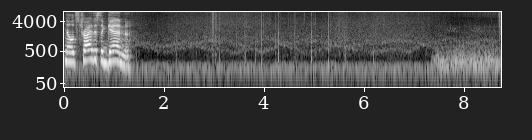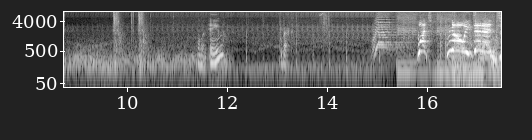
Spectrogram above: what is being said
Now let's try this again. Aim. Go back. What? No, he didn't!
